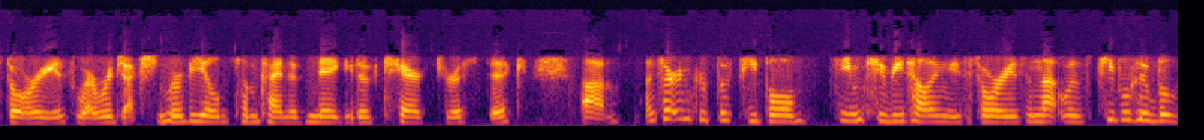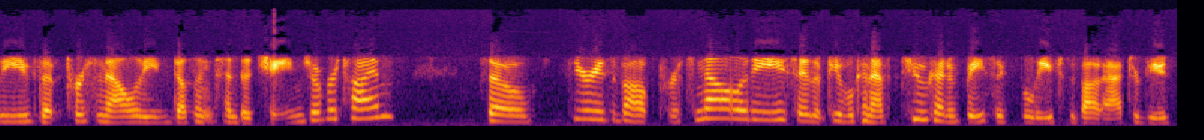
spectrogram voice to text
stories where rejection revealed some kind of negative characteristic um, a certain group of people seem to be telling these stories and that was people who believe that personality doesn't tend to change over time so theories about personality say that people can have two kind of basic beliefs about attributes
